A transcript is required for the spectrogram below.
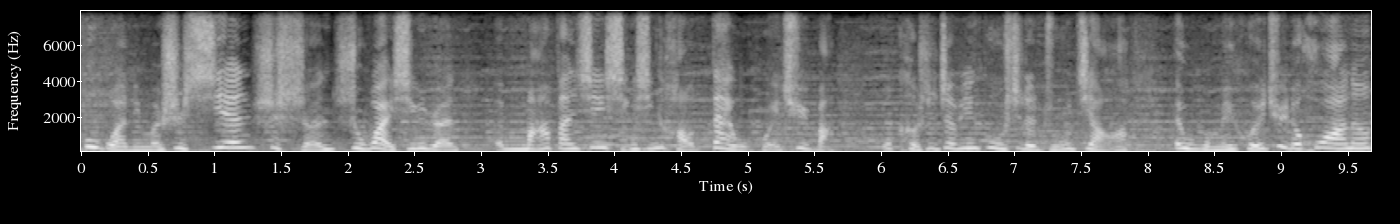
不管你们是仙是神是外星人。麻烦先行行好，带我回去吧。我可是这篇故事的主角啊！哎，我没回去的话呢，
